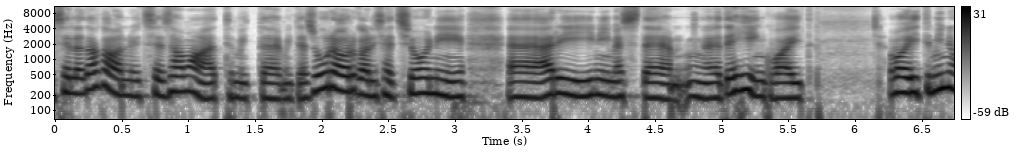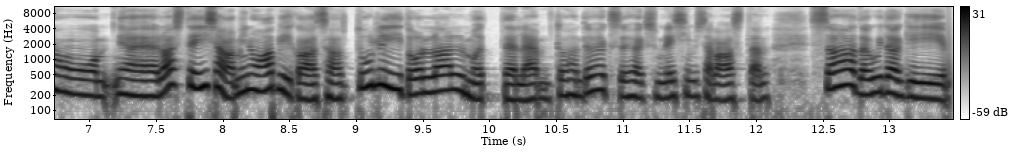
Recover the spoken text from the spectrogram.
selle taga on nüüd seesama, et mitte, mitte suure organisatsiooni äh, äriinimeste äh, tehing, vaid vaid minu äh, laste isa, minu abikaasa tuli tollal mõttele tuhande üheksasaja üheksakümne esimesel aastal saada kuidagi,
